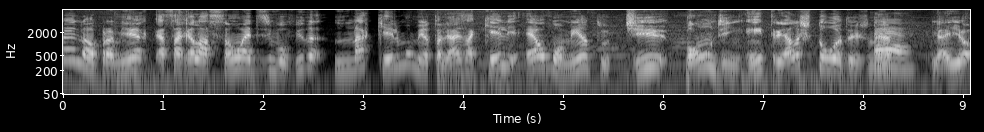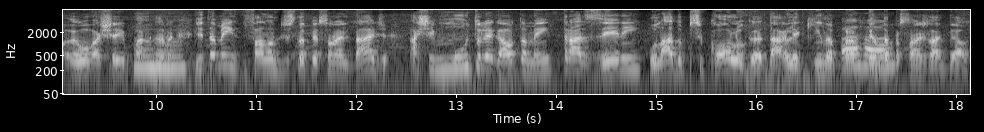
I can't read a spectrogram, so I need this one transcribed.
É, não, pra mim essa relação é desenvolvida naquele momento. Aliás, aquele é o momento de bonding entre elas todas, né? E aí eu, eu achei bacana. Uhum. E também, falando disso da personalidade, achei muito legal também trazerem o lado psicóloga da Arlequina pra Aham. dentro da personalidade dela.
